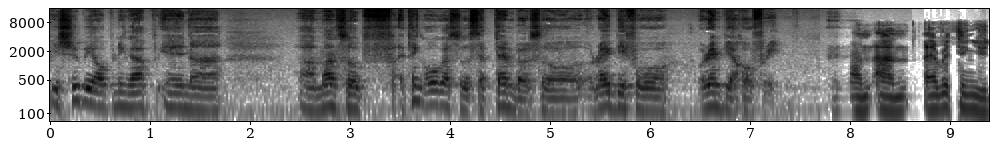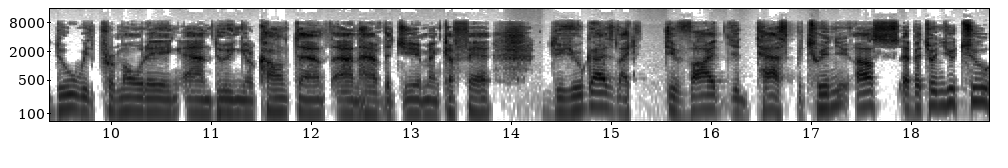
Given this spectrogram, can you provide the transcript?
It should be opening up in a, a month of I think August or September. So right before Olympia, hopefully and and everything you do with promoting and doing your content and have the gym and cafe do you guys like divide the task between you, us uh, between you two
